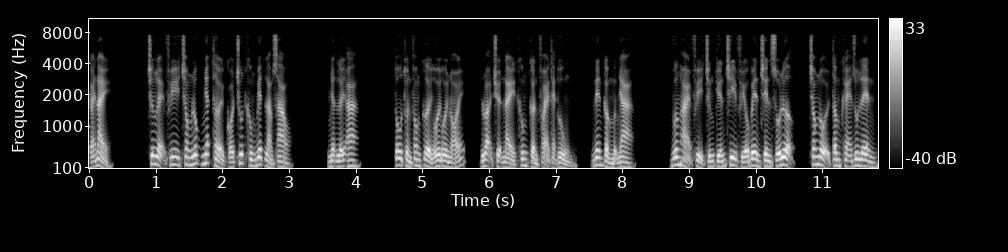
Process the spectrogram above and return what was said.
Cái này, trương lệ phi trong lúc nhất thời có chút không biết làm sao. Nhận lấy a. Tô thuần phong cười ôi ôi nói, loại chuyện này không cần phải thẹn thùng, nên cầm mượn nha. Vương hải phỉ chứng kiến chi phiếu bên trên số lượng, trong nội tâm khẽ run lên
